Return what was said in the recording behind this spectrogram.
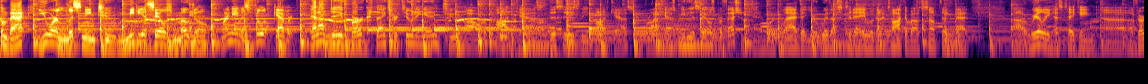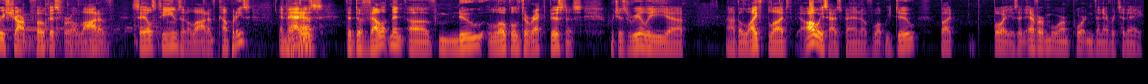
Welcome back. You are listening to Media Sales Mojo. My name is Philip Gabbard. And I'm Dave Burke. Thanks for tuning in to our podcast. This is the podcast for broadcast media sales professionals. And we're glad that you're with us today. We're going to talk about something that uh, really has taken uh, a very sharp focus for a lot of sales teams and a lot of companies, and that is the development of new local direct business, which is really uh, uh, the lifeblood, always has been, of what we do. But boy, is it ever more important than ever today.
